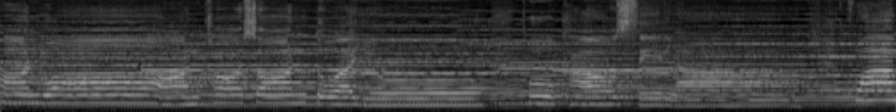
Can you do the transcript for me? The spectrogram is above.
อ่อนวอนขอซ่อนตัวอยู่ภูเขาศิลา ความ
